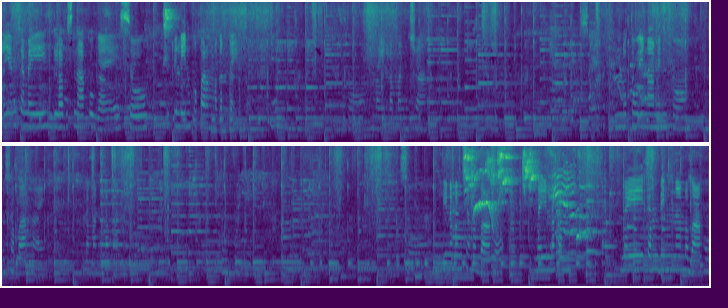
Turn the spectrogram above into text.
Ayan siya may gloves na ako guys. So, pipiliin ko parang maganda ito. Ito, may laman siya. So, lutuin namin to dito sa bahay. Laman-laman. Itong pwede. So, hindi naman siya mabaho. May lakam, may kambing na mabaho.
